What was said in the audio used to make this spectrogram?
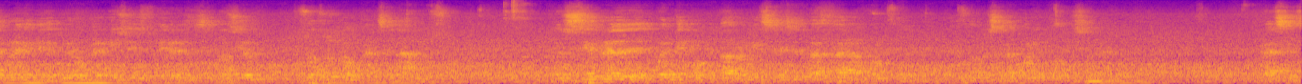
alguna gente que tuviera un permiso y estuviera en esa situación, nosotros lo cancelamos. Pues siempre eh, cuenten con que todas las licencias va a estar a punto, no es el apoyo incondicional. Gracias.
